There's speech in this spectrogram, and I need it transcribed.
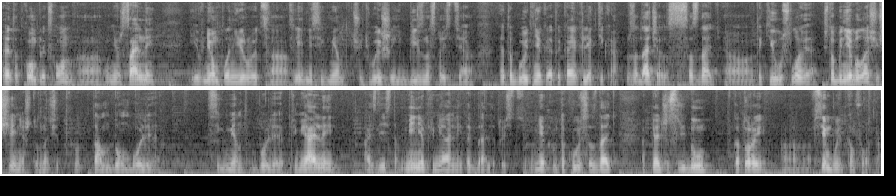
Этот комплекс, он э, универсальный, и в нем планируется средний сегмент, чуть выше и бизнес. То есть э, это будет некая такая эклектика. Задача создать э, такие условия, чтобы не было ощущения, что значит вот там дом более сегмент более премиальный, а здесь там менее премиальный и так далее. То есть некую такую создать, опять же, среду, в которой э, всем будет комфортно.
